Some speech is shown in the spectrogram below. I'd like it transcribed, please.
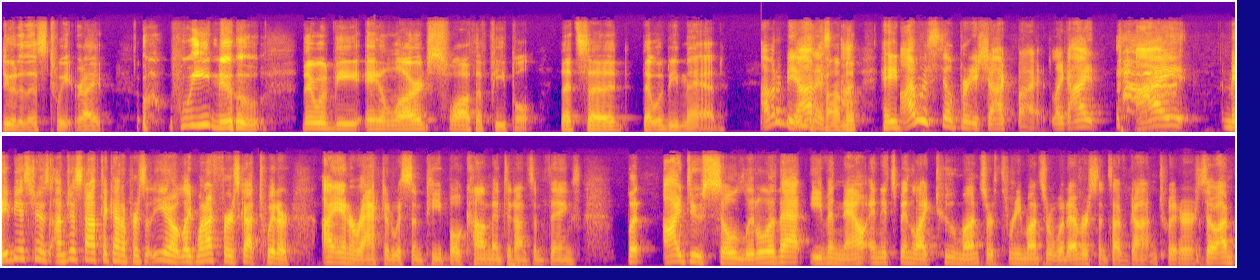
due to this tweet, right? We knew there would be a large swath of people that said that would be mad. I'm gonna be Here's honest. comment. Hey, I was still pretty shocked by it. Like I, I maybe it's just I'm just not the kind of person. You know, like when I first got Twitter, I interacted with some people, commented on some things, but I do so little of that even now, and it's been like two months or three months or whatever since I've gotten Twitter. So I'm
